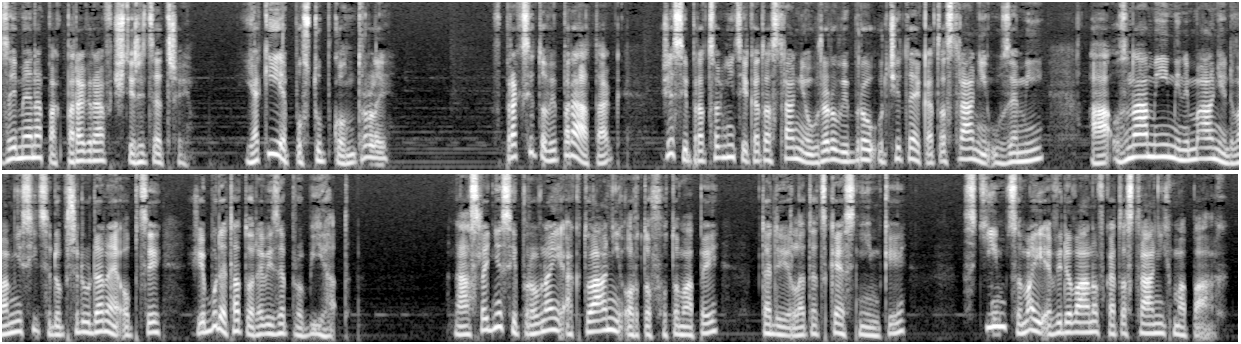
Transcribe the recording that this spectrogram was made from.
zejména pak paragraf 43. Jaký je postup kontroly? V praxi to vypadá tak, že si pracovníci katastrálního úřadu vyberou určité katastrální území a oznámí minimálně dva měsíce dopředu dané obci, že bude tato revize probíhat. Následně si porovnají aktuální ortofotomapy, tedy letecké snímky, s tím, co mají evidováno v katastrálních mapách.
